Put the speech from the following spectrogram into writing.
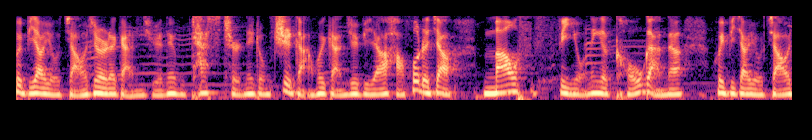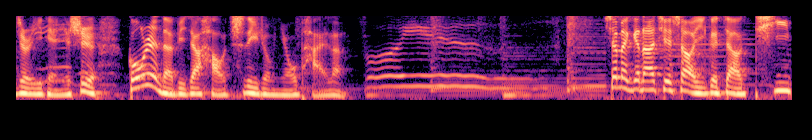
会比较有嚼劲儿的感觉，那种 texture 那种质感会感觉比较好，或者叫 mouth feel 那个口感呢会比较有嚼劲儿一点，也是公认的比较好吃的一种牛排了。下面跟大家介绍一个叫 T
